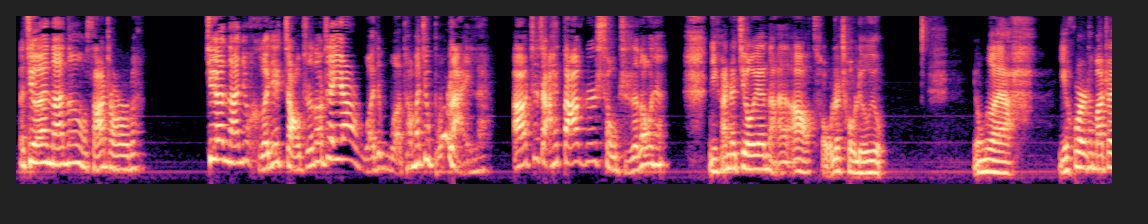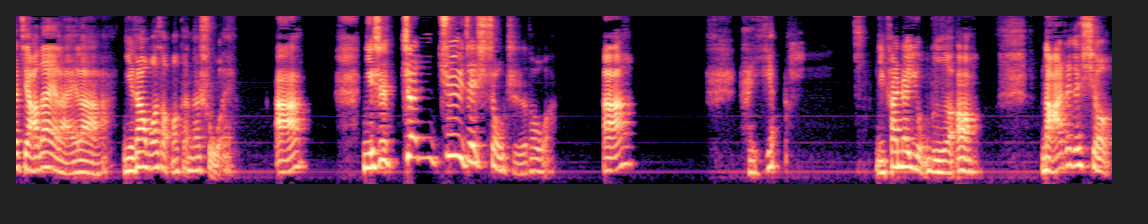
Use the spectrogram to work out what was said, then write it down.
那焦元南能有啥招吧？焦元南就合计，早知道这样，我就我他妈就不来了啊！这咋还搭根手指头呢？你看这焦元南啊，瞅了瞅刘勇，勇哥呀，一会儿他妈这加代来了，你让我怎么跟他说呀？啊，你是真锯这手指头啊？啊？哎呀，你看这勇哥啊，拿着个小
